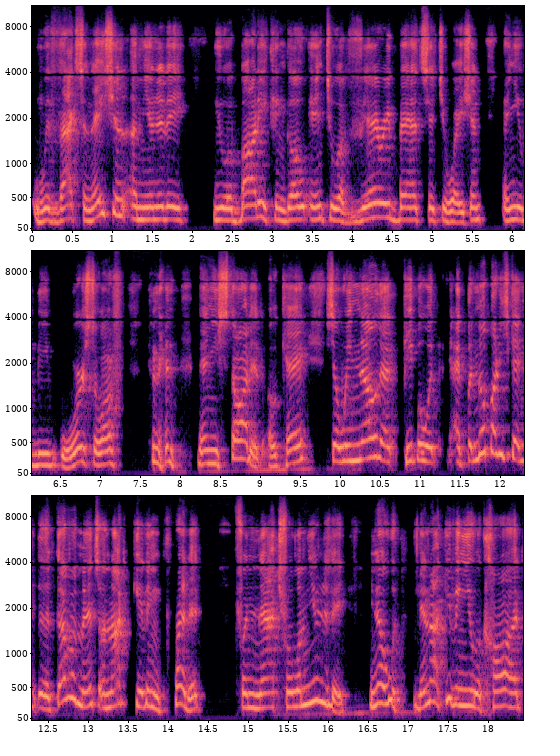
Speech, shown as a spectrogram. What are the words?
with vaccination immunity, your body can go into a very bad situation and you'll be worse off than, than you started. Okay. So we know that people would, but nobody's getting, the governments are not giving credit for natural immunity. You know, they're not giving you a card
